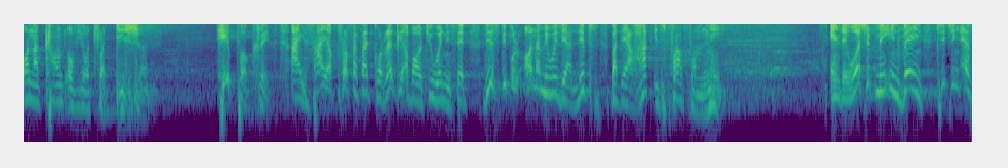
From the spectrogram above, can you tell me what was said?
on account of your tradition. Hypocrite. Isaiah prophesied correctly about you when he said, These people honor me with their lips, but their heart is far from me. And they worship me in vain, teaching as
